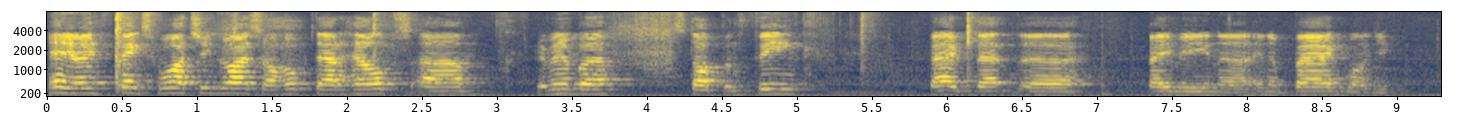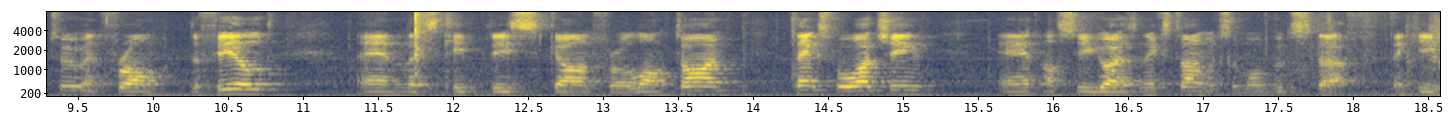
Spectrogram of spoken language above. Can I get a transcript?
Anyway, thanks for watching, guys. I hope that helps. Um, remember, stop and think. Bag that uh, baby in a in a bag while you to and from the field, and let's keep this going for a long time. Thanks for watching, and I'll see you guys next time with some more good stuff. Thank you.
